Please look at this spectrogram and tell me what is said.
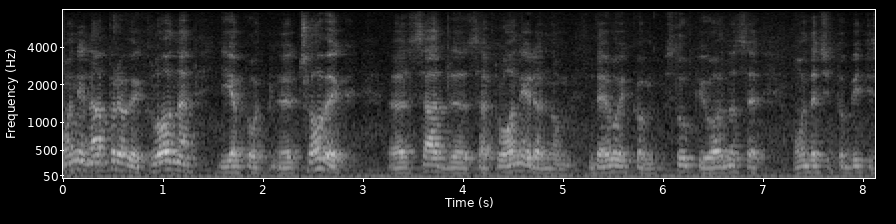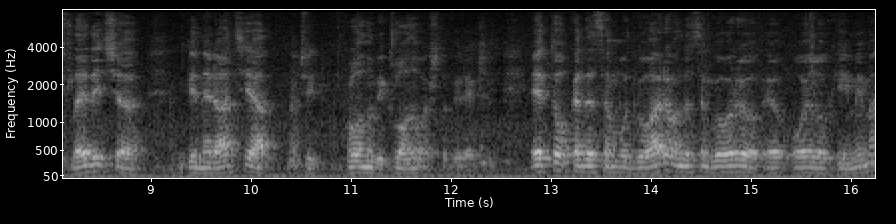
oni naprave klona i ako e, čovek e, sad e, sa kloniranom devojkom stupi u odnose, onda će to biti sledeća generacija, znači klonovi klonova, što bi rekli. E to, kada sam odgovarao, onda sam govorio e, o Elohimima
